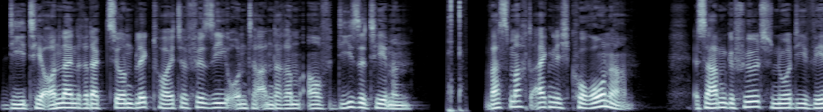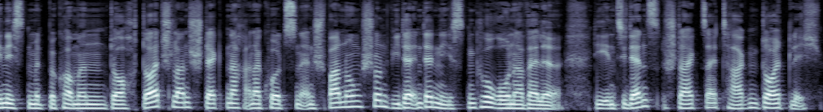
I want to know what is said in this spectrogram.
Die T-Online-Redaktion blickt heute für Sie unter anderem auf diese Themen. Was macht eigentlich Corona? Es haben gefühlt nur die wenigsten mitbekommen, doch Deutschland steckt nach einer kurzen Entspannung schon wieder in der nächsten Corona-Welle. Die Inzidenz steigt seit Tagen deutlich.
